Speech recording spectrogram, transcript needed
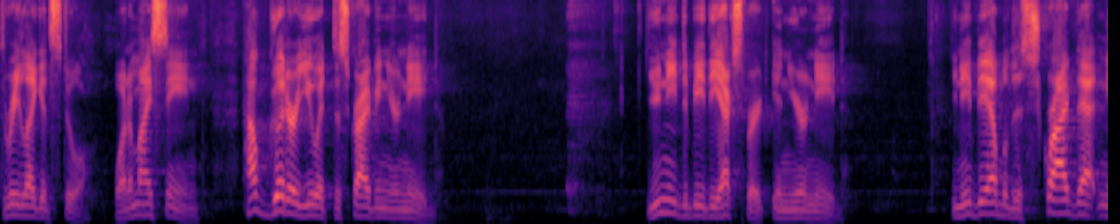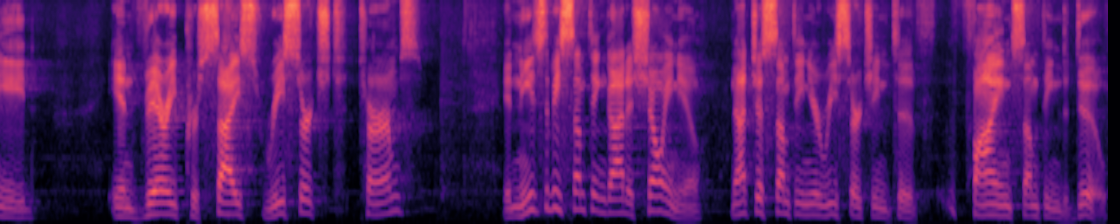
Three legged stool. What am I seeing? How good are you at describing your need? You need to be the expert in your need. You need to be able to describe that need in very precise, researched terms. It needs to be something God is showing you, not just something you're researching to find something to do.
